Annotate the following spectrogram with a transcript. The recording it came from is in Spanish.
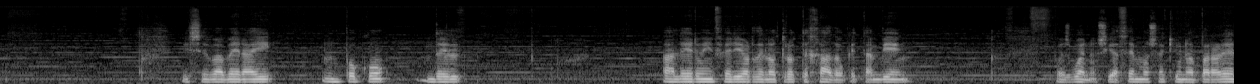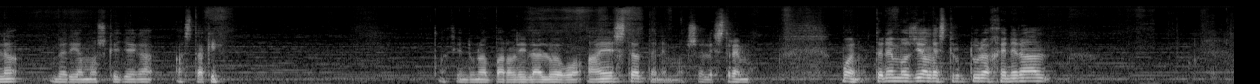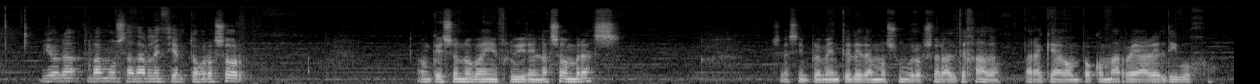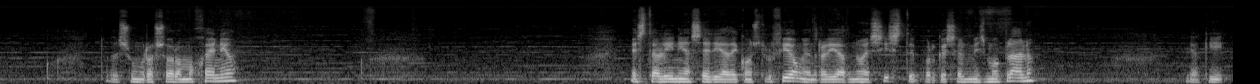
Y se va a ver ahí un poco del alero inferior del otro tejado que también pues bueno si hacemos aquí una paralela veríamos que llega hasta aquí. Haciendo una paralela luego a esta tenemos el extremo. Bueno tenemos ya la estructura general y ahora vamos a darle cierto grosor aunque eso no va a influir en las sombras. O sea simplemente le damos un grosor al tejado para que haga un poco más real el dibujo. Entonces un grosor homogéneo. Esta línea seria de construcción en realidad no existe porque es el mismo plano. Y aquí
